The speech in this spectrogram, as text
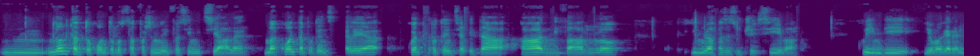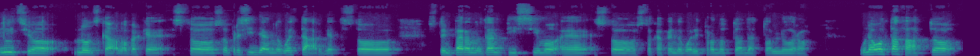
mh, mm, non tanto quanto lo sta facendo in fase iniziale, ma quanta, potenzialità, quanta potenzialità ha di farlo in una fase successiva. Quindi io magari all'inizio non scalo perché sto, sto presidiando quel target, sto, sto imparando tantissimo e sto, sto, capendo qual è il prodotto adatto a loro. Una volta fatto,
